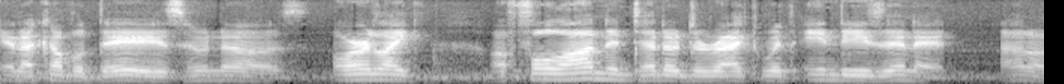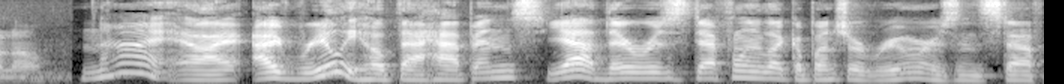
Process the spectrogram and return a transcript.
in a couple days. Who knows? Or like a full-on Nintendo Direct with indies in it. I don't know. No, I, I really hope that happens. Yeah, there was definitely like a bunch of rumors and stuff,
